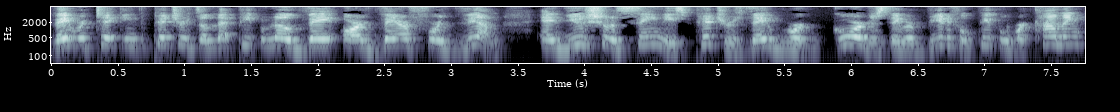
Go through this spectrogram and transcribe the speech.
They were taking the pictures to let people know they are there for them. And you should have seen these pictures. They were gorgeous. They were beautiful. People were coming.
